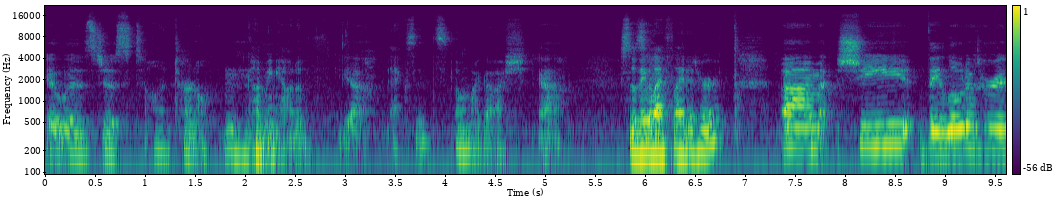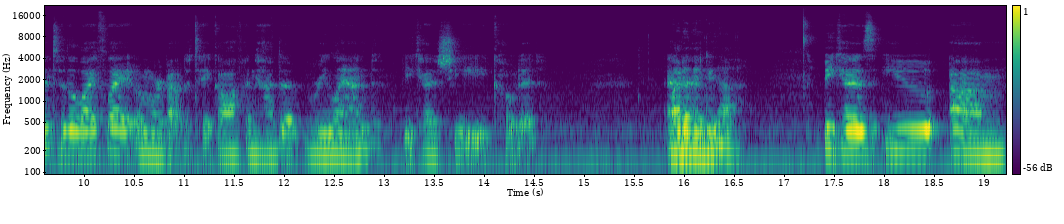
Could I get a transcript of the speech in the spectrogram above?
It was just All internal, mhm, coming out of Yeah, exits. Oh my gosh. yeah. So they So- life flighted her? Um, she they loaded her into the life flight and we're about to take off and had to re-land because she coded. Why do they do that? Because you um,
